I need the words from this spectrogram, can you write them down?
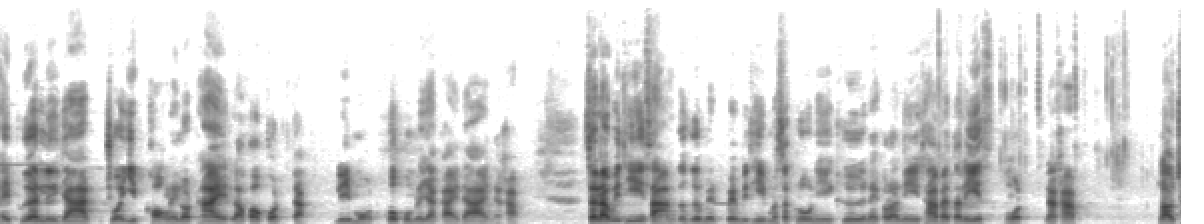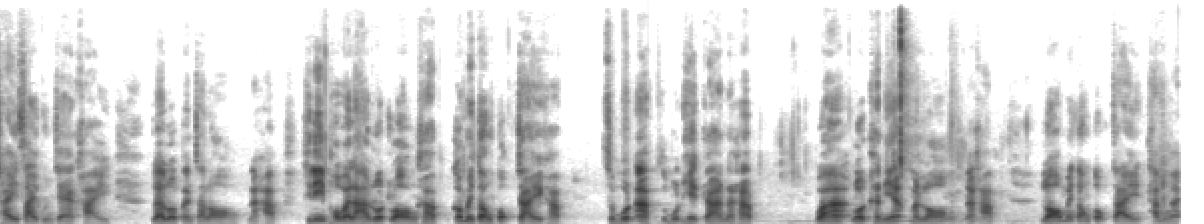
ให้เพื่อนหรือญาติช่วยหยิบของในรถให้ เราก็กดจากรีโมทควบคุมระยะไกลได้นะครับเสร็จแล้ววิธีที่ 3 ก็คือเป็นเป็นวิธีเมื่อสักครู่นี้คือในกรณีถ้าแบตเตอรี่หมดนะครับ เราใช้ไส้กุญแจไข แล้วรถมันจะร้องนะครับ ทีนี้พอเวลารถร้องครับก็ไม่ต้องตกใจครับ สมมติอะสมมติเหตุการณ์นะครับ ว่ารถคันนี้มันร้องนะครับร้องไม่ต้องตกใจทำไง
